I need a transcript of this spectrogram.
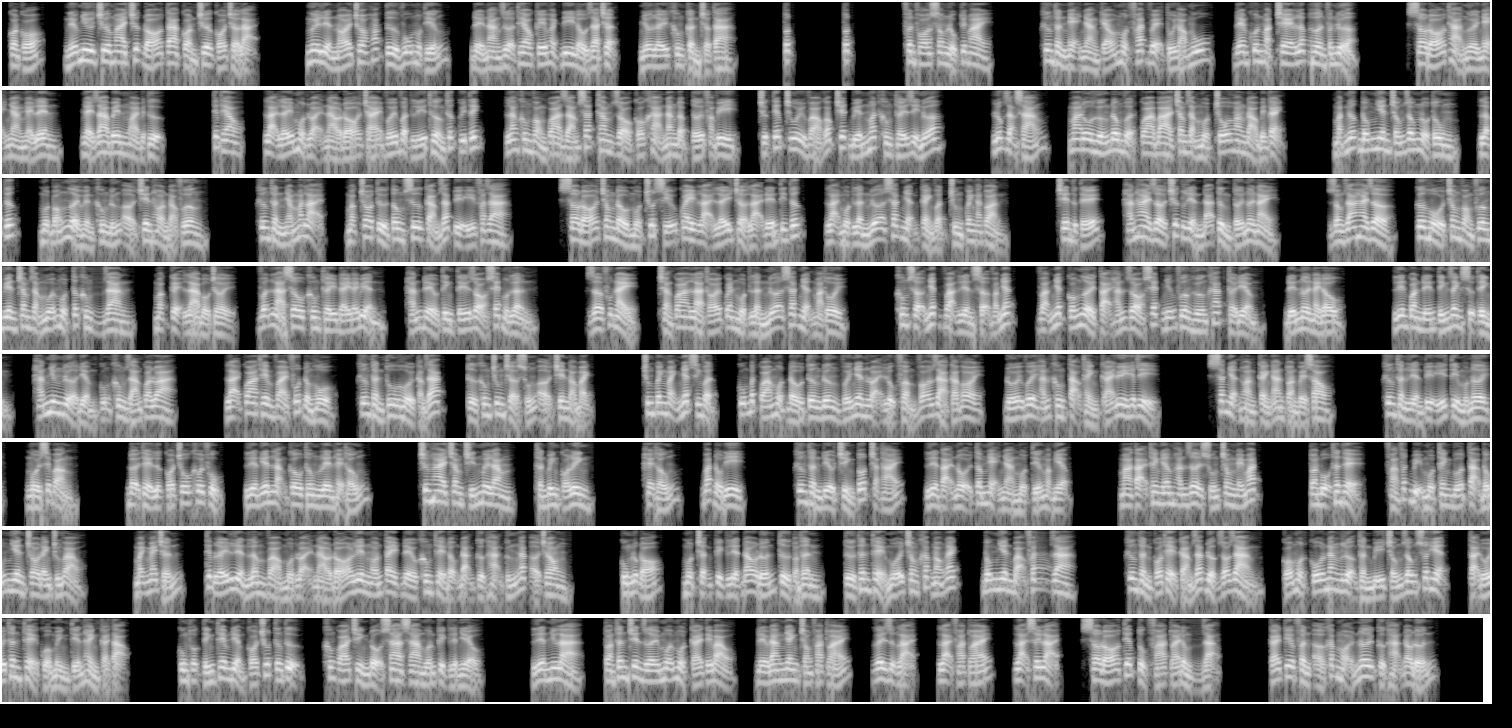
Còn có, nếu như chưa mai trước đó ta còn chưa có trở lại ngươi liền nói cho hoắc tư vũ một tiếng, để nàng dựa theo kế hoạch đi đầu ra trận, nhớ lấy không cần chờ ta. Tốt tốt. Phân phó xong lục tuyết mai. Khương thần nhẹ nhàng kéo một phát vệ túi láo mũ, đem khuôn mặt che lấp hơn phân nửa. Sau đó thả người nhẹ nhàng nhảy lên, nhảy ra bên ngoài biệt thự. Tiếp theo, lại lấy một loại nào đó trái với vật lý thường thức quy tích, lăng không vòng qua giám sát thăm dò có khả năng đập tới phạm vi, trực tiếp chui vào góc chết biến mất không thấy gì nữa. Lúc dạng sáng, ma đô hướng đông vượt qua ba trăm dặm một chỗ hoang đảo bên cạnh. Mặt nước đống nhiên chống rông nổ tung, lập tức, một bóng người huyền không đứng ở trên hòn đảo phương khương thần nhắm mắt lại, mặc cho từ tông sư cảm giác tùy ý phát ra. Sau đó trong đầu một chút xíu quay lại lấy trở lại đến tin tức, lại một lần nữa xác nhận cảnh vật chung quanh an toàn. Trên thực tế, hắn hai giờ trước liền đã từng tới nơi này. Dòng giã hai giờ, cơ hồ trong vòng phương viên trăm dặm mỗi một tấc không gian, mặc kệ là bầu trời, vẫn là sâu không thấy đáy đáy biển, hắn đều tinh tế dò xét một lần. Giờ phút này, chẳng qua là thói quen một lần nữa xác nhận mà thôi. Không sợ nhất vạn liền sợ vạn nhất vạn nhất có người tại hắn dò xét những phương hướng khác thời điểm, đến nơi này đâu. Liên quan đến tính danh sự tình, hắn nhưng nửa điểm cũng không dám qua loa lại qua thêm vài phút đồng hồ, khương thần thu hồi cảm giác, từ không trung trở xuống ở trên đảo mạch. T r u n g quanh mạnh nhất sinh vật cũng bất quá một đầu tương đương với nhân loại lục phẩm võ giả cá voi, đối với hắn không tạo thành cái uy hiếp gì. Xác nhận hoàn cảnh an toàn về sau, khương thần liền tùy ý tìm một nơi, ngồi xếp bằng. Đợi thể lực có chỗ khôi phục, liền yên lặng câu thông lên hệ thống. Chương hai trăm chín mươi lăm, thần binh có linh. Hệ thống, bắt đầu đi. Khương thần điều chỉnh tốt trạng thái, liền tại nội tâm nhẹ nhàng một tiếng mặc niệm. Mà tại thanh âm hắn rơi xuống trong nháy mắt, toàn bộ thân thể, phản phất bị một thanh búa tạ bỗng nhiên cho đánh trúng vào. Mạnh mẽ chấn tiếp lấy liền lâm vào một loại nào đó liên ngón tay đều không thể động đạn cực hạn cứng ngắc ở trong. Cùng lúc đó, một trận kịch liệt đau đớn từ toàn thân, từ thân thể mỗi trong khắp nóng nách bỗng nhiên bạo phát ra. Khương thần có thể cảm giác được rõ ràng, có một cỗ năng lượng thần bí chống rông xuất hiện, tại đối thân thể của mình tiến hành cải tạo. Cùng thuộc tính thêm điểm có chút tương tự, không quá trình độ xa xa muốn kịch liệt nhiều. Liền như là, toàn thân trên dưới mỗi một cái tế bào, đều đang nhanh chóng phá thoái, gây dựng lại lại phá thoái, lại xây lại, sau đó tiếp tục phá thoái đồng dạng. Cái kia phần ở khắp mọi nơi cực hạn đau đớn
